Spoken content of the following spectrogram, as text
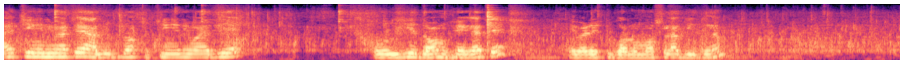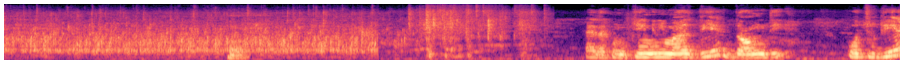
আর চিংড়ি মাছে, আলুর দম, চিংড়ি মাছ দিয়ে ওল দিয়ে দম হয়ে গেছে। এবার একটু গরম মশলা দিয়ে দিলাম। দেখুন, চিংড়ি মাছ দিয়ে দম দিয়ে, কচু দিয়ে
